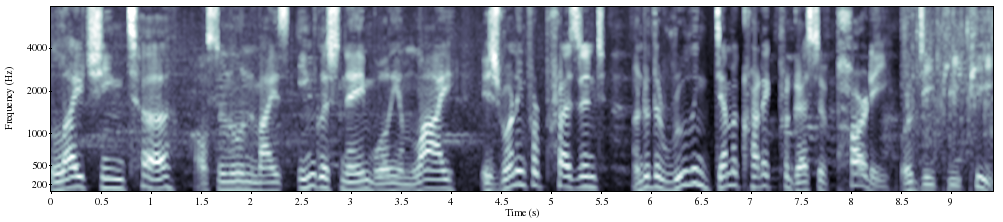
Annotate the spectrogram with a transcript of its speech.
Lai Ching-te, also known by his English name William Lai, is running for president under the ruling Democratic Progressive Party, or DPP.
